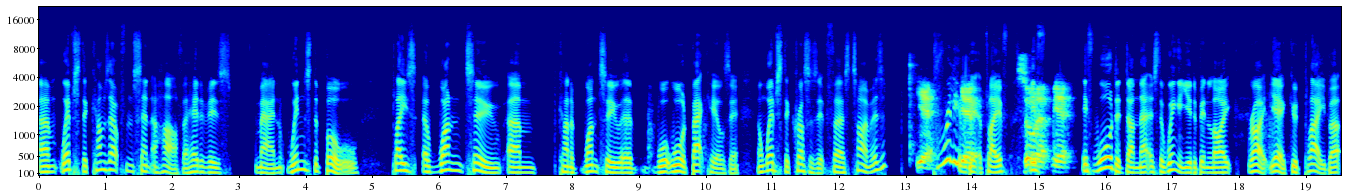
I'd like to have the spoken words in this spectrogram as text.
um, Webster comes out from centre half ahead of his man, wins the ball, plays a one-two. Um, Kind of one-two. Uh, Wa- Ward backheels it, and Webster crosses it first time. It was a yeah, brilliant yeah. bit of play. If, if, that. Yeah, if Ward had done that as the winger, you'd have been like, right, yeah, good play. But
